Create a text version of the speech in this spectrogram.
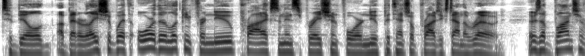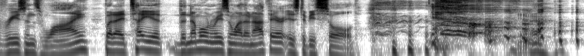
to build a better relationship with, or they're looking for new products and inspiration for new potential projects down the road. There's a bunch of reasons why, but I tell you, the number one reason why they're not there is to be sold.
